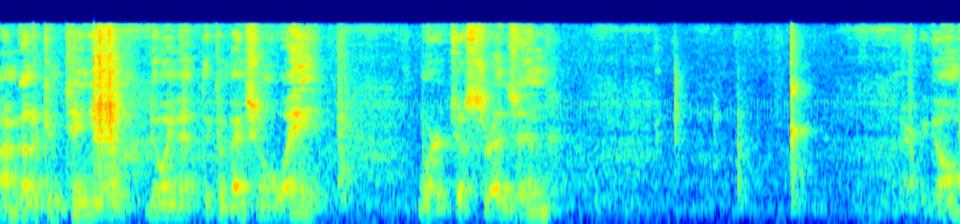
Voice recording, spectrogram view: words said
I'm going to continue doing it the conventional way, where it just threads in. There we go.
